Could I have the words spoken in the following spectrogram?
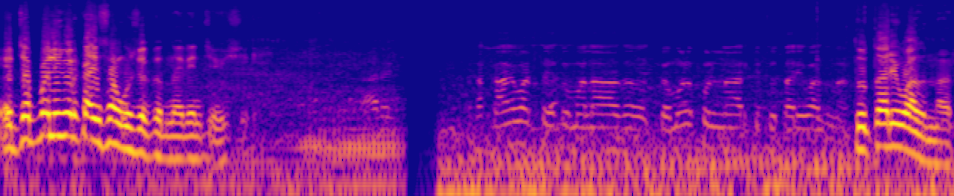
याच्या पलीकडे काही सांगू शकत नाही त्यांच्याविषयी. आता काय वाटतंय तुम्हाला कमळ फुलणार की तुतारी वाजणार? तुतारी वाजणार.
